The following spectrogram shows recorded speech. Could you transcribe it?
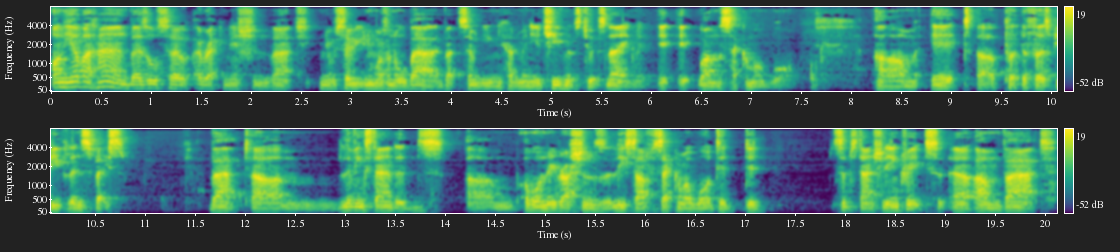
on the other hand, there's also a recognition that you know the Soviet Union wasn't all bad. That Soviet Union had many achievements to its name. It, it, it won the Second World War. Um, it uh, put the first people in space. That um, living standards um, of ordinary Russians, at least after the Second World War, did did substantially increase. Uh, um, that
